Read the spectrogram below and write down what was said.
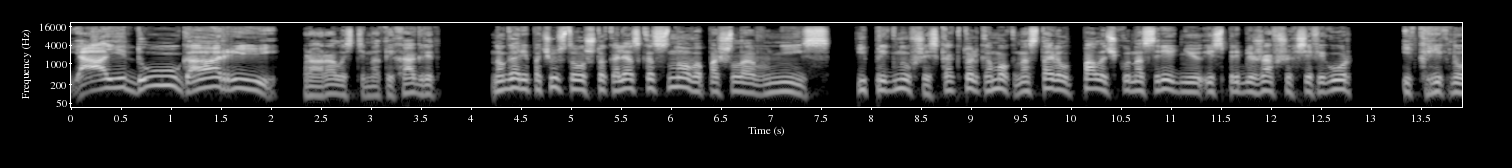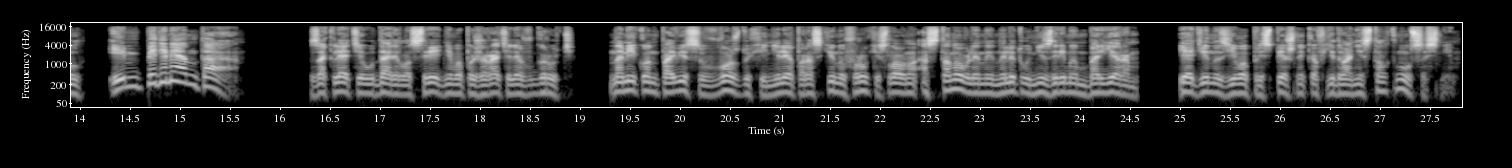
«Я иду, Гарри!» — проорал из темноты Хагрид, но Гарри почувствовал, что коляска снова пошла вниз и, пригнувшись, как только мог, наставил палочку на среднюю из приближавшихся фигур и крикнул «Импедимента!». Заклятие ударило среднего пожирателя в грудь. На миг он повис в воздухе, нелепо раскинув руки, словно остановленный на лету незримым барьером, и один из его приспешников едва не столкнулся с ним.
